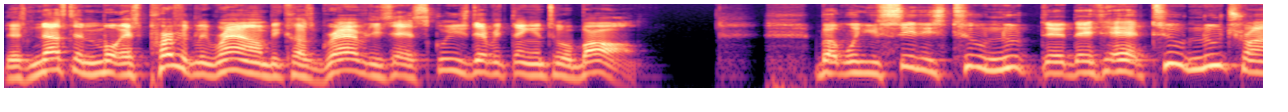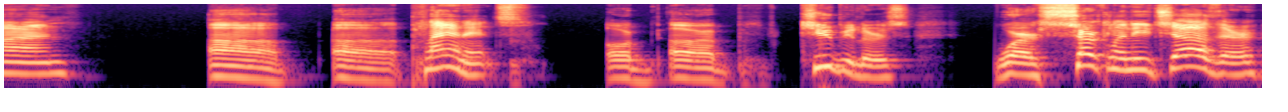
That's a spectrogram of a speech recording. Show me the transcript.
there's nothing more. It's perfectly round because gravity has squeezed everything into a ball. But when you see these two new, they, they had two neutron uh, uh, planets or or cubulars were circling each other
